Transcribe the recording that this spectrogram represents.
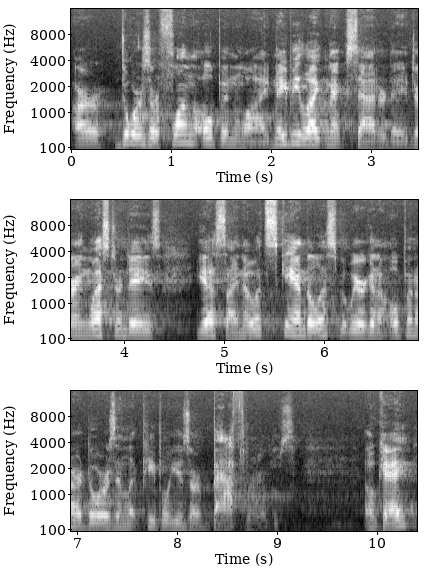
our doors are flung open wide, maybe like next Saturday. During Western days, Yes, I know it's scandalous, but we are going to open our doors and let people use our bathrooms. Okay?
